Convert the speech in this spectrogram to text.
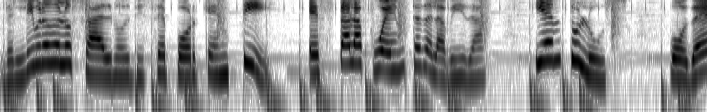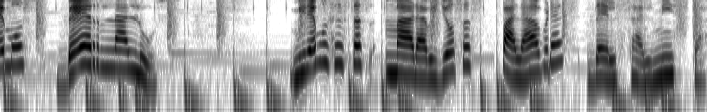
del libro de los Salmos dice, porque en ti está la fuente de la vida y en tu luz podemos ver la luz. Miremos estas maravillosas palabras del salmista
